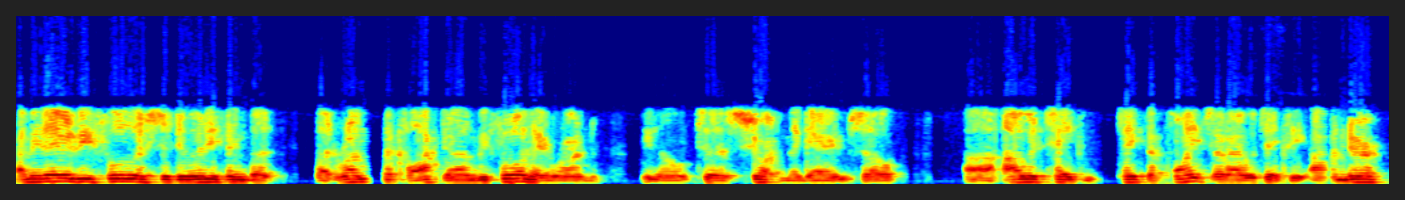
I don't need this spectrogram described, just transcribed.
I mean, they would be foolish to do anything but but run the clock down before they run, you know, to shorten the game. So uh, I would take take the points, and I would take the under,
